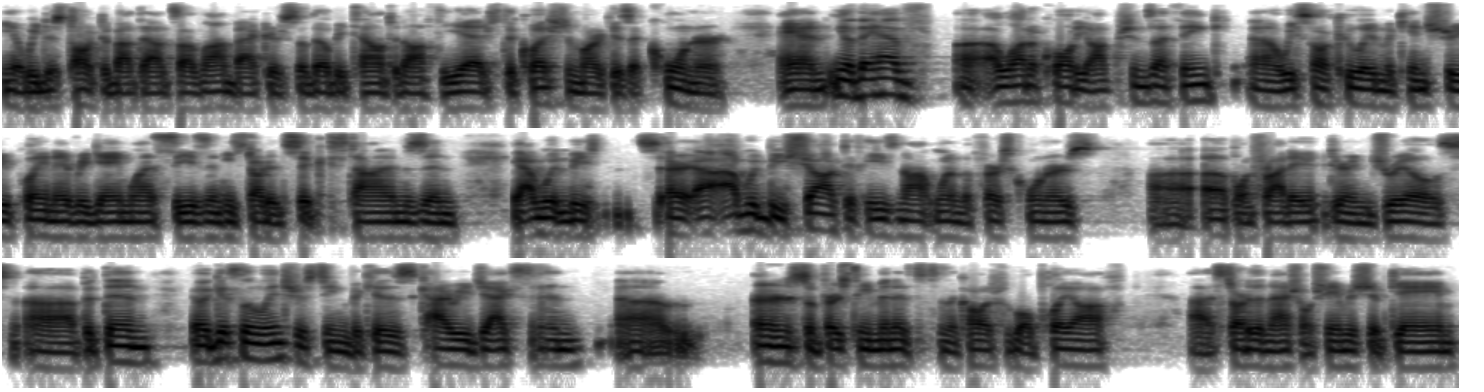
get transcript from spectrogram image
you know, we just talked about the outside linebackers, so they'll be talented off the edge. The question mark is at corner. And, you know, they have a lot of quality options, I think. Uh, we saw Kool Aid McKinstry play in every game last season. He started six times. And, yeah, I wouldn't be, I would be shocked if he's not one of the first corners uh, up on Friday during drills. Uh, but then, you know, it gets a little interesting because Khyree Jackson um, earned some first team minutes in the college football playoff, uh, started the national championship game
